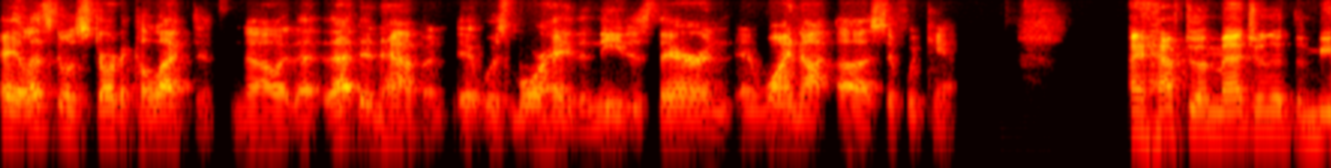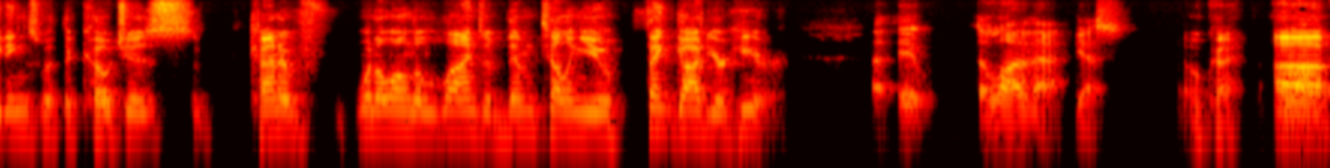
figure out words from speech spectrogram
hey, let's go start a collective. No, that, that didn't happen. It was more, hey, the need is there, and, and why not us if we can? I have to imagine that the meetings with the coaches kind of went along the lines of them telling you, "Thank God you're here." Uh, it a lot of that, yes. Okay. Uh,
